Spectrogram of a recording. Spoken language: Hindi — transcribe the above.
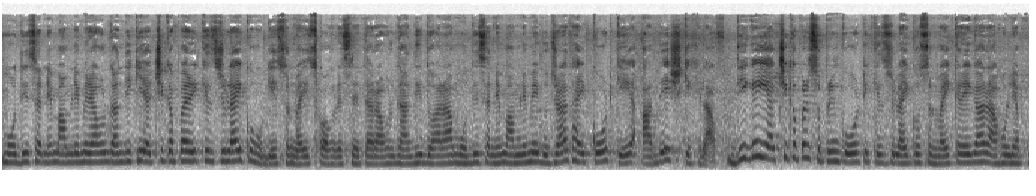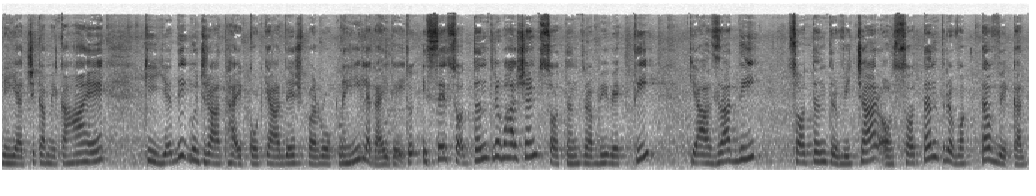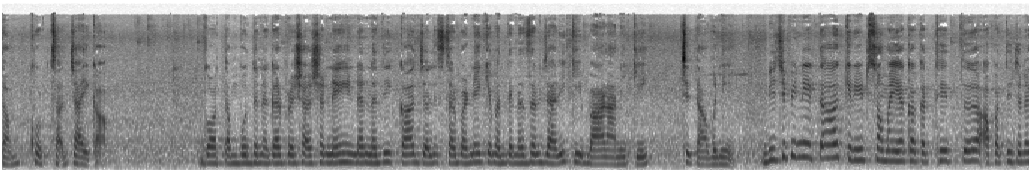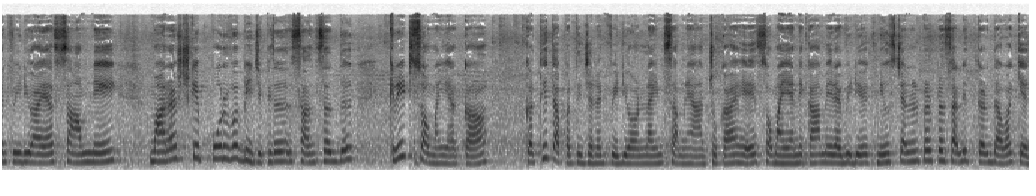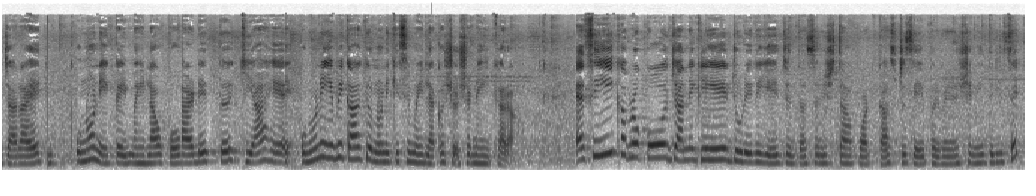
मोदी सर ने मामले में राहुल गांधी की याचिका पर 21 जुलाई को होगी सुनवाई। कांग्रेस नेता राहुल गांधी द्वारा मोदी सर ने मामले में गुजरात हाई कोर्ट के आदेश के खिलाफ दी गई याचिका पर सुप्रीम कोर्ट 21 जुलाई को सुनवाई करेगा। राहुल ने अपनी याचिका में कहा है कि यदि गुजरात हाई कोर्ट के आदेश पर रोक नहीं लगाई गई तो इससे स्वतंत्र भाषण, स्वतंत्र अभिव्यक्ति की आज़ादी, स्वतंत्र विचार और स्वतंत्र वक्तव्य का दम घुट जाएगा। गौतम बुद्ध नगर प्रशासन ने हिंडन नदी का जल स्तर बढ़ने के मद्देनज़र जारी की बाढ़ आने की चेतावनी। बीजेपी नेता किरीट सोमैया का कथित आपत्तिजनक वीडियो आया सामने महाराष्ट्र के पूर्व बीजेपी सांसद किरीट सोमैया का कथित आपत्तिजनक वीडियो ऑनलाइन सामने आ चुका है। सोमैया ने कहा, मेरा वीडियो एक न्यूज़ चैनल पर प्रसारित कर दावा किया जा रहा है। उन्होंने कई महिलाओं को ताड़ित किया है। उन्होंने ये भी कहा कि उन्होंने किसी महिला का शोषण नहीं करा। ऐसी ही खबरों को जानने के लिए जुड़े रहिए जनता सरिश्ता पॉडकास्ट से। परवीन दिल्ली से।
